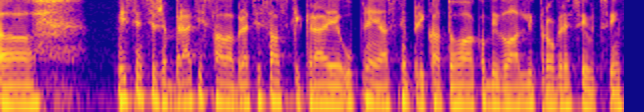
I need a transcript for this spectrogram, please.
Uh, myslím si, že Bratislava, Bratislavský kraj je úplne jasný príklad toho, ako by vládli progresívci.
